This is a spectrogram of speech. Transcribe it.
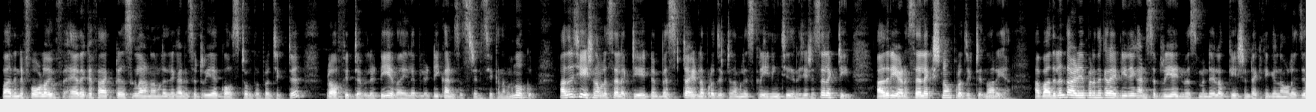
അപ്പോൾ അതിന്റെ ഫോളോയിങ് ഏതൊക്കെ ഫാക്ടേഴ്സുകളാണ് നമ്മൾ അതിനെ കൺസിഡർ ചെയ്യുക? Cost of the project profitability availability consistency ഒക്കെ നമ്മൾ നോക്കും. അതിനുശേഷം നമ്മൾ സെലക്ട് ചെയ്യും ഏറ്റവും ബെസ്റ്റ് ആയിട്ടുള്ള പ്രൊജക്റ്റ് നമ്മൾ സ്ക്രീനിങ് ചെയ്തതിന് ശേഷം സെലക്ട് ചെയ്യും. അതിനെയാണ് സെലക്ഷൻ ഓഫ് പ്രൊജക്റ്റ് എന്ന് പറയുക. അപ്പോൾ അതിലും താഴെ പറയുന്ന ക്രൈറ്റീരിയ കൺസിഡർ ചെയ്യുക. Investment location technical knowledge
